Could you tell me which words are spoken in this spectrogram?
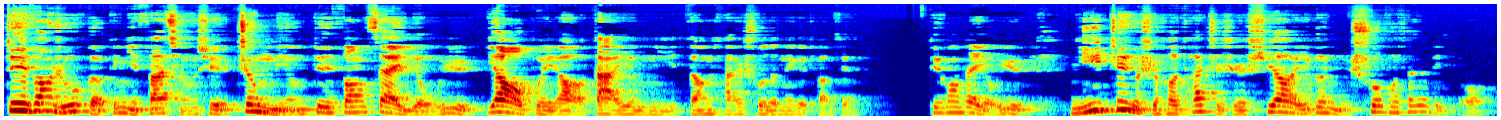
对方如果给你发情绪，证明对方在犹豫要不要答应你刚才说的那个条件。对方在犹豫，你这个时候他只是需要一个你说服他的理由。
